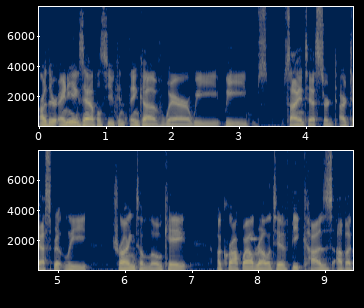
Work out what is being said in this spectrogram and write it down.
Are there any examples you can think of where we we scientists are are desperately trying to locate a crop wild relative because of a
